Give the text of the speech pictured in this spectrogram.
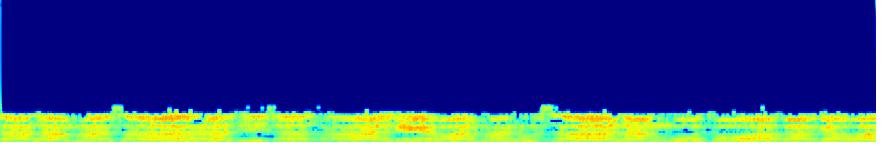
สลัมมาสารติสัทธาเทวมนุสสานังบุตโตภะคะวะ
